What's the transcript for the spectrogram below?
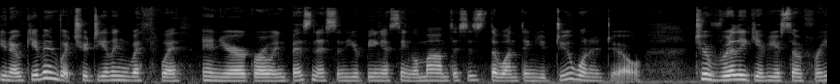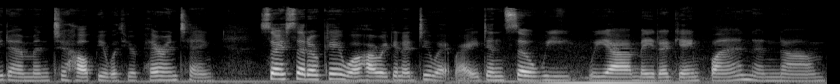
you know, given what you're dealing with with in your growing business and you're being a single mom, this is the one thing you do want to do to really give you some freedom and to help you with your parenting. So I said, okay, well, how are we gonna do it, right? And so we we uh, made a game plan, and um,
